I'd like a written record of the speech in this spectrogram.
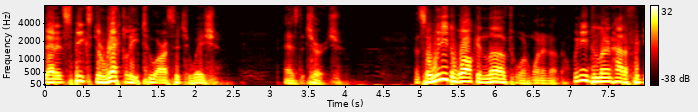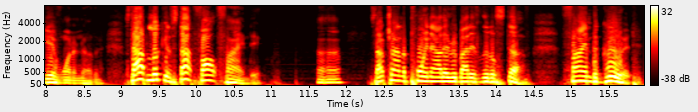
That it speaks directly to our situation as the church. And so we need to walk in love toward one another. We need to learn how to forgive one another. Stop looking, stop fault finding. Uh-huh. Stop trying to point out everybody's little stuff. Find the good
